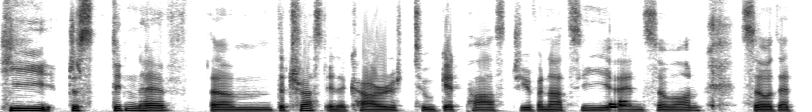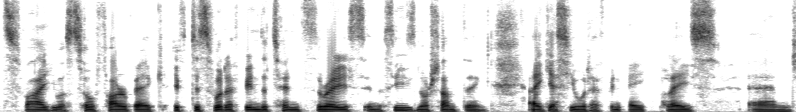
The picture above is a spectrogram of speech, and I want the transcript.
he just didn't have um, the trust in the car to get past Giovinazzi and so on. So that's why he was so far back. If this would have been the 10th race in the season or something, I guess he would have been 8th place. And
